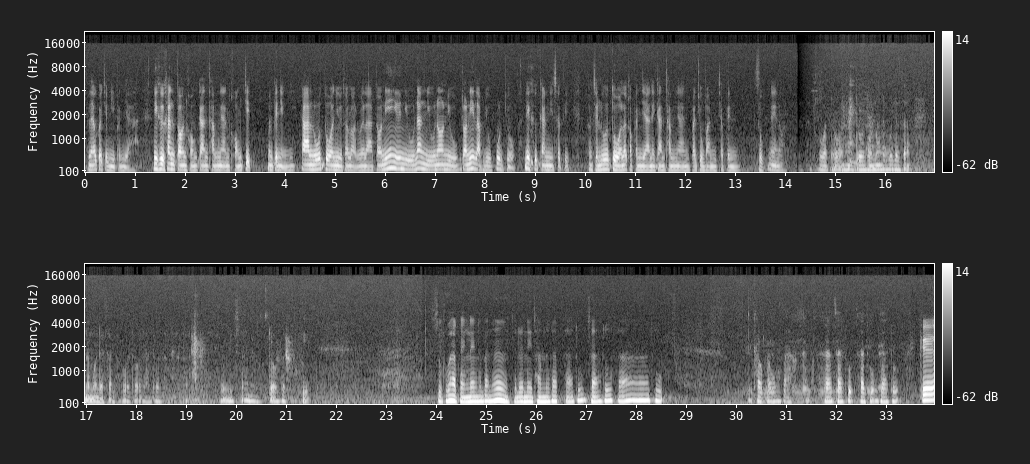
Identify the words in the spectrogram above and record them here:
แล้วก็จะมีปัญญา นี่คือขั้นตอนของการทำงานของจิตมันเป็นอย่างนี้ การรู้ตัวอยู่ตลอดเวลา ตอนนี้ยืนอยู่นั่งอยู่นอนอยู่ ตอนนี้หลับอยู่พูดอยู่ นี่คือการมีสติ เราจะรู้ตัวแล้วกับปัญญาในการทำงานปัจจุบันจะเป็นสุขแน่นอนภะคะวะโตอะระหะโตสัมมาสัมพุทธัสสะนะโมตัสสะภะคะวะโตอะระหะโตสัมมาสัมพุทธัสสะเทวิสานะโตภะคะวิ สุขภาพแข็งแรงนะบ้านเออเจะเดินในธรรมนะครับ สาธุ สาธุ สาธุเข้าเอาปากครับสาธุ สาธุ สาธุ คือ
